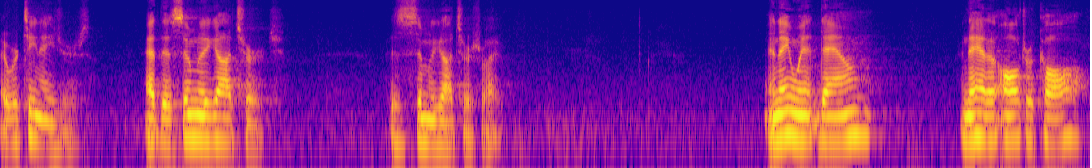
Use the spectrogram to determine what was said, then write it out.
they were teenagers at the Assembly of God Church. This is Assembly of God Church, right? And they went down and they had an altar call,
